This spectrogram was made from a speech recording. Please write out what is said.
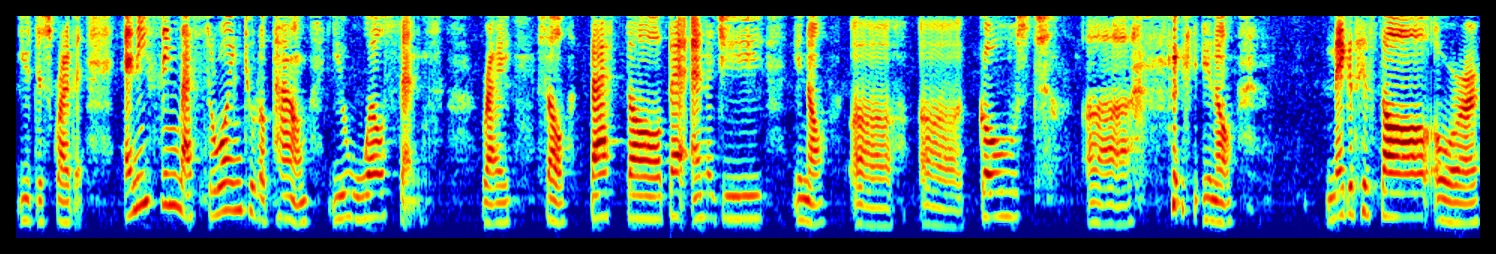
you describe it. Anything that's throwing to the pound, you will sense right? So bad thought, bad energy, you know, uh, uh, ghost, uh, you know, negative thought or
